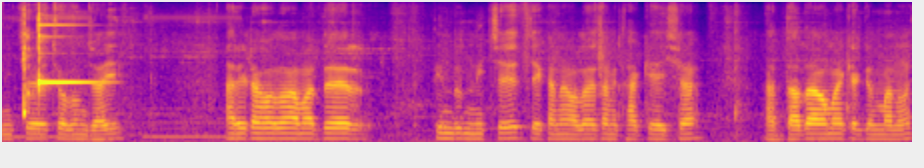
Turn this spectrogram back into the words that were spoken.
নিচে চলুন যাই। আর এটা হলো আমাদের তিন্দুর নিচে, যেখানে হলো আমি থাকি এইসা আর দাদা অমায়িক একজন মানুষ।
